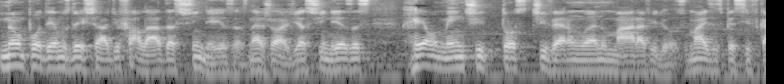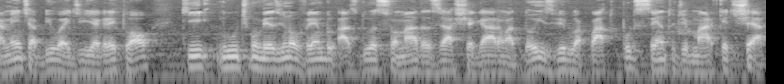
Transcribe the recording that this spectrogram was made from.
Não podemos deixar de falar das chinesas, né, Jorge? E as chinesas realmente tiveram um ano maravilhoso. Mais especificamente a BYD e a Great Wall, que no último mês de novembro as duas somadas já chegaram a 2,4% de market share.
